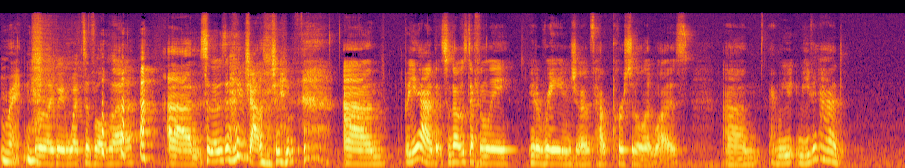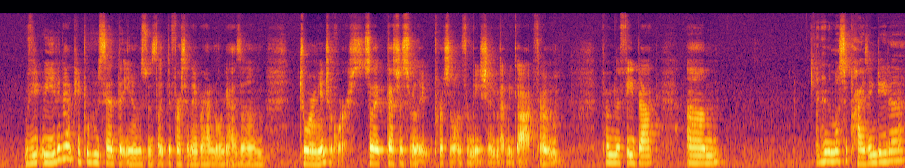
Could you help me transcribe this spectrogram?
Right. And we're like, wait, what's a vulva? um, so that was definitely challenging. Um, but yeah, that, so that was definitely we had a range of how personal it was, um, and we, we even had we, even had people who said that you know this was like the first time they ever had an orgasm during intercourse. So like that's just really personal information that we got from from the feedback. Um, and then the most surprising data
